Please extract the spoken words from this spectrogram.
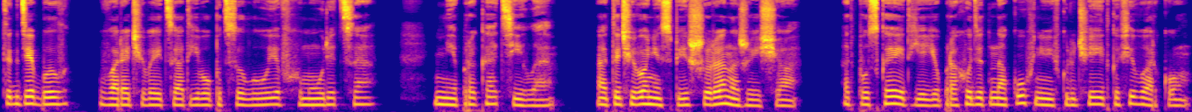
Ты где был? Уворачивается от его поцелуев, хмурится. Не прокатило. А ты чего не спишь? Рано же еще. Отпускает ее, проходит на кухню и включает кофеварку.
